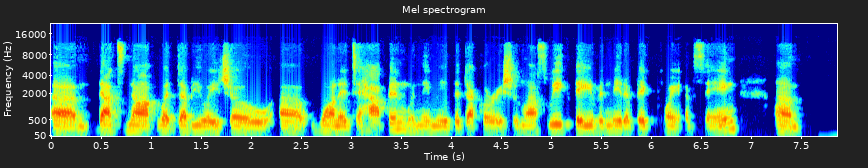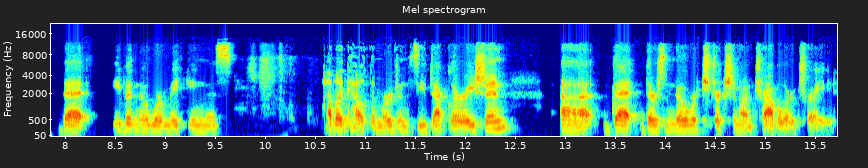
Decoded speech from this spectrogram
Um, that's not what WHO uh, wanted to happen when they made the declaration last week. They even made a big point of saying um, that even though we're making this public health emergency declaration, uh, that there's no restriction on travel or trade.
